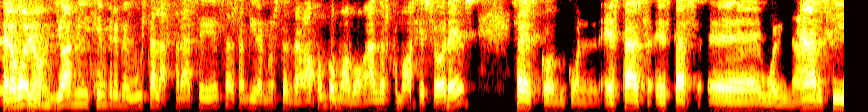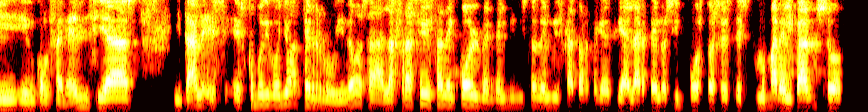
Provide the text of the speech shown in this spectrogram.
Pero bueno, yo a mí siempre me gusta la frase esa, o sea, mira, nuestro trabajo como abogados, como asesores, ¿sabes? Con, con estas, estas eh, webinars y, en conferencias y tal, es, es, como digo yo, hacer ruido. O sea, la frase esa de Colbert, del ministro de Luis XIV, que decía, el arte de los impuestos es desplumar el ganso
